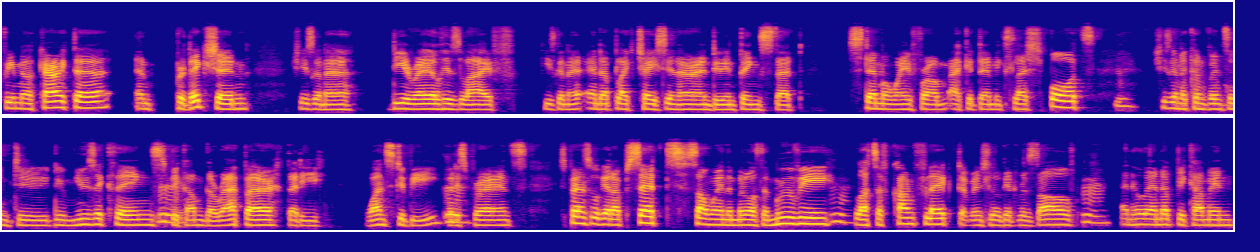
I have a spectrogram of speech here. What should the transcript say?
female character and prediction. She's gonna derail his life. He's gonna end up like chasing her and doing things that stem away from academic slash sports. Mm. She's gonna convince him to do music things, Mm. become the rapper that he wants to be. But his Mm. parents, his parents will get upset somewhere in the middle of the movie. Mm. Lots of conflict. Eventually, will get resolved, Mm. and he'll end up becoming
